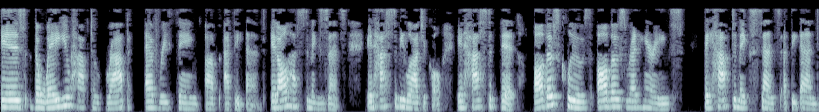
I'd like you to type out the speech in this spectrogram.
is the way you have to wrap everything up at the end. It all has to make mm-hmm. sense. It has to be logical. It has to fit. All those clues, all those red herrings, they have to make sense at the end.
